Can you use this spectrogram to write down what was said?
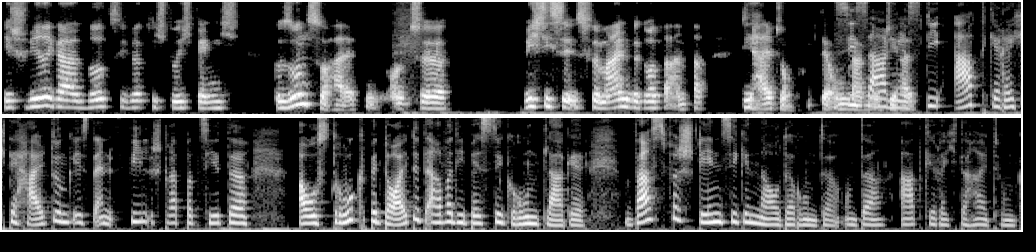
je schwieriger wird sie wirklich durchgängig gesund zu halten. Und äh, wichtigste ist für meine Begriffe einfach, die Haltung, der Umgang. Sie sagen die es, die artgerechte Haltung ist ein viel strapazierter Ausdruck, bedeutet aber die beste Grundlage. Was verstehen Sie genau darunter unter artgerechter Haltung?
